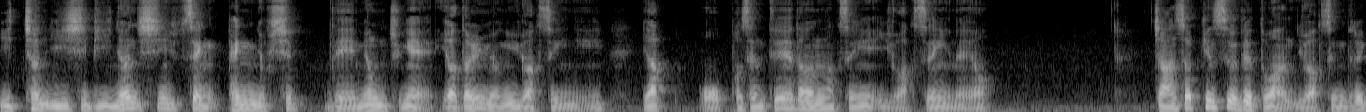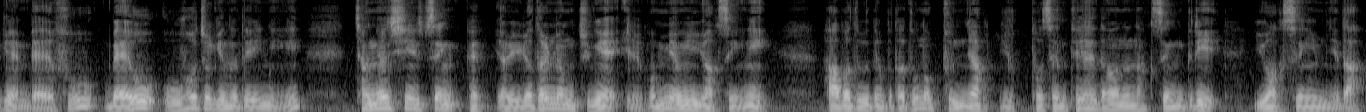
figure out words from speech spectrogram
2022년 신입생 164명 중에 8명이 유학생이니 약 5%에 해당하는 학생이 유학생이네요. 존스 홉킨스 의대 또한 유학생들에게 매우 매우 우호적인 의대이니 작년 신입생 118명 중에 7명이 유학생이니 하버드 의대보다도 높은 약 6%에 해당하는 학생들이 유학생입니다.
